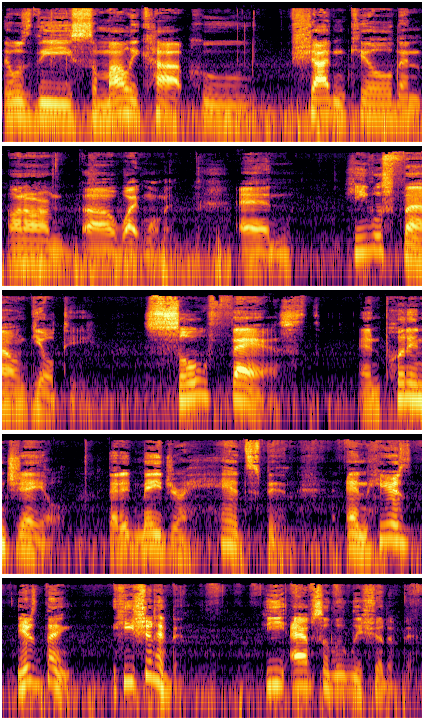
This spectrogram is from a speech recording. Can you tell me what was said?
there was the Somali cop who shot and killed an unarmed uh, white woman. And he was found guilty so fast and put in jail that it made your head spin. And here's here's the thing. He should have been. He absolutely should have been.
